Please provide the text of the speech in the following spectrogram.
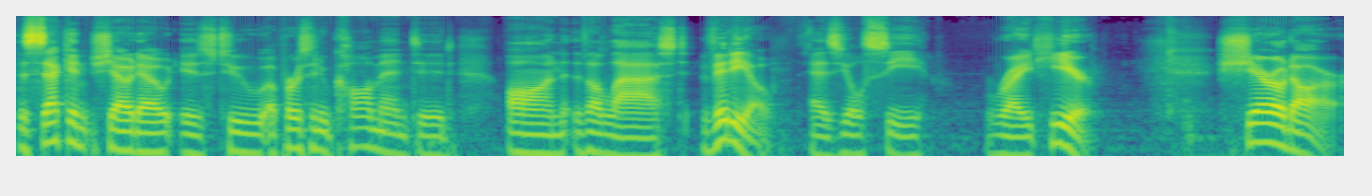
The second shout out is to a person who commented on the last video, as you'll see right here. Sherodar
